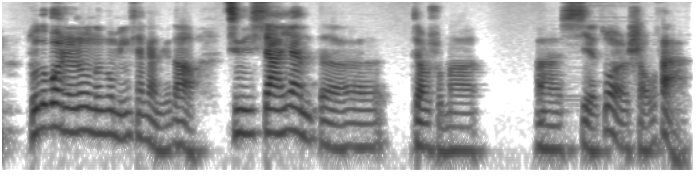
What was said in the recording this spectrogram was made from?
读的过程中能够明显感觉到金夏彦的叫什么呃写作手法。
